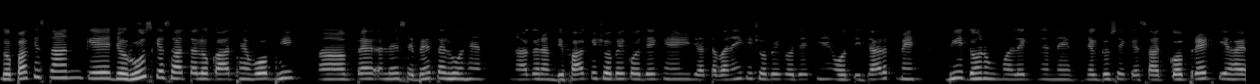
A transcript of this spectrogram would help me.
تو پاکستان کے جو روس کے ساتھ تعلقات ہیں وہ بھی پہلے سے بہتر ہوئے ہیں۔ اگر ہم دفاع کے شعبے کو دیکھیں یا توانائی کے شعبے کو دیکھیں اور تجارت میں بھی دونوں ممالک نے ایک دوسرے کے ساتھ کوپریٹ کیا ہے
